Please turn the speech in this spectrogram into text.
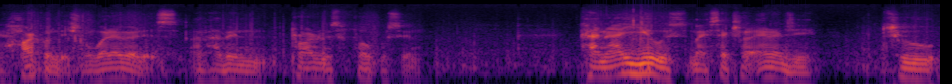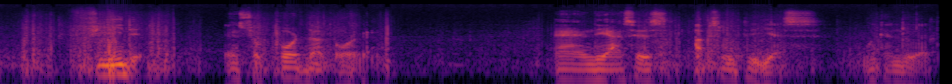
a heart condition, whatever it is, I'm having problems focusing. Can I use my sexual energy to feed and support that organ? And the answer is absolutely yes, we can do that.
